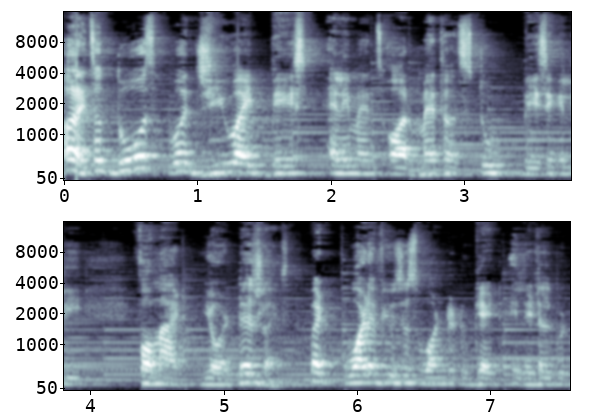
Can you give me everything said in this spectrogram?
Alright, so those were GUI based elements or methods to basically format your disk drives. But what if you just wanted to get a little bit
